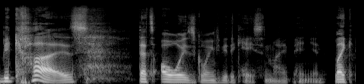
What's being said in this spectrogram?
because that's always going to be the case in my opinion. Like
